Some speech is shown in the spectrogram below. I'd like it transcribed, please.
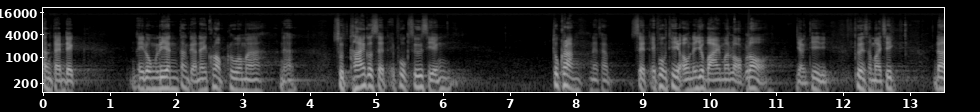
ตั้งแต่เด็กในโรงเรียนตั้งแต่ในครอบครัวมานะสุดท้ายก็เสร็จไอ้พวกซื้อเสียงทุกครั้งนะครับ เสร็จไอ้พวกที่เอานโยบายมาหลอกล่อ อย่างที่เพื่อนสมาชิกได้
